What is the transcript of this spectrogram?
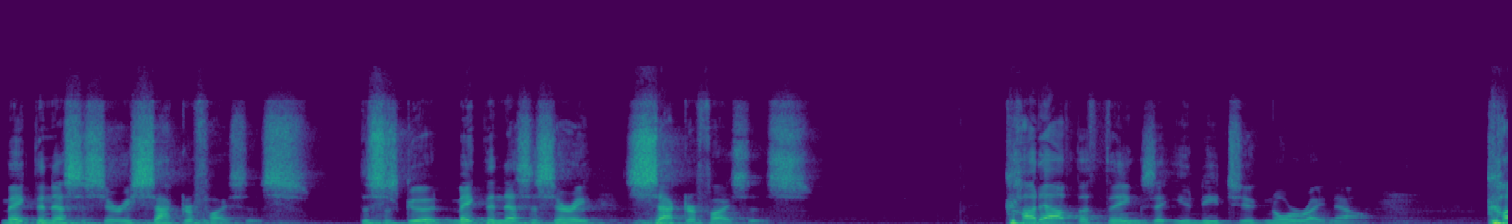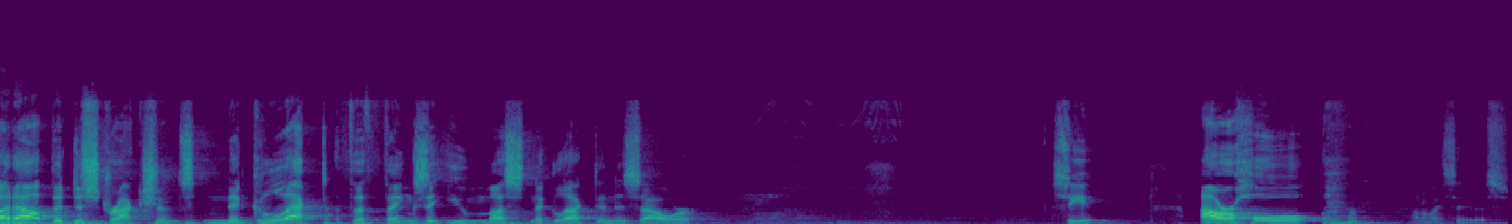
make the necessary sacrifices this is good. Make the necessary sacrifices. Cut out the things that you need to ignore right now. Cut out the distractions. Neglect the things that you must neglect in this hour. See, our whole, how do I say this?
